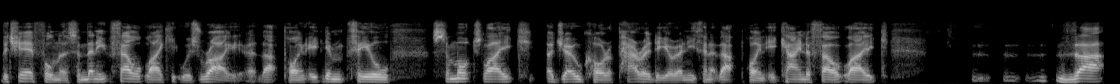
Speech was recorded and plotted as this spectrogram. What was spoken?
the cheerfulness and then it felt like it was right at that point it didn't feel so much like a joke or a parody or anything at that point it kind of felt like that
